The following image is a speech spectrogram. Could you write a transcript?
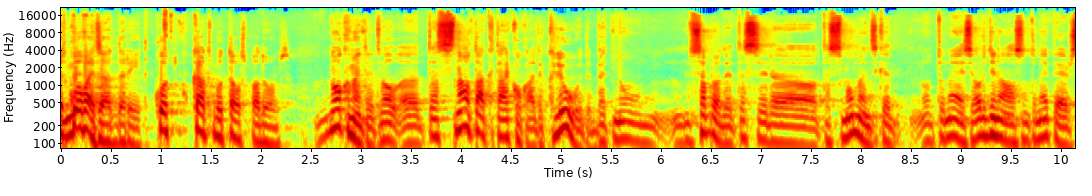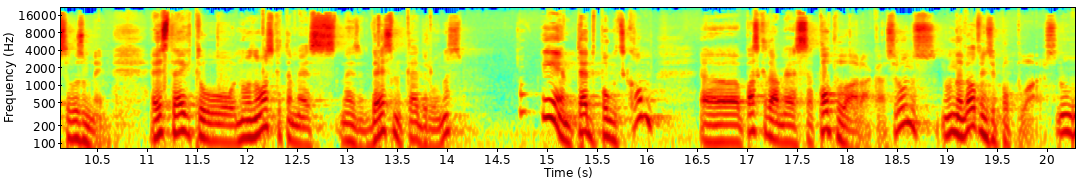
Bet ko vajadzētu darīt? Ko, kāds būtu tavs padoms? Nokomentēt, vēl, tas nav tā, ka tā ir kaut kāda kļūda, bet nu, saprotiet, tas ir tas moments, kad nu, tu neesi oriģināls un tu nepievērsi uzmanību. Es teiktu, nu, noskatāmies, nezinu, desmit tēdu runas. Nu, Ejam TED.com. Uh, paskatāmies populārākās runas. Nu, ne vēl viņas ir populāras. Nu,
